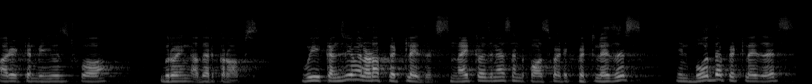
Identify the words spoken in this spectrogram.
or it can be used for growing other crops. We consume a lot of fertilizers, nitrogenous and phosphatic fertilizers. In both the fertilizers,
